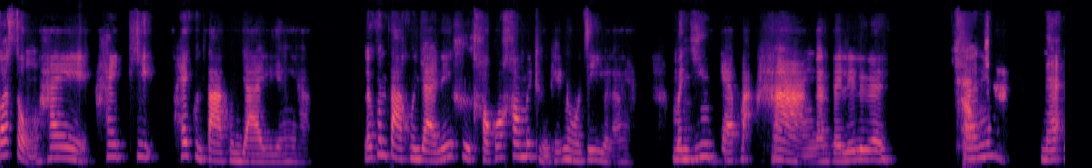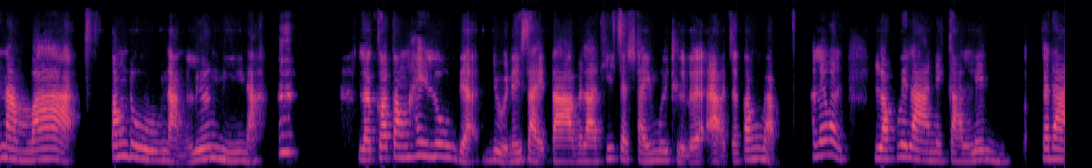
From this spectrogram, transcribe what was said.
ก็ส่งให้ให้ที่ให้คุณตาคุณยายเลี้ยงไงคะแล้วคุณตาคุณยายนี่คือเขาก็เข้าไม่ถึงเทคโนโลยีอยู่แล้วไง มันยิ่งแกลบอะห่างกันไปเรื่อยๆแล้วเนี่ยแนะนำว่าต้องดูหนังเรื่องนี้นะแล้วก็ต้องให้ลูกเนี่ยอยู่ในสายตาเวลาที่จะใช้มือถือเลยอาจจะต้องแบบเขาเรียกว่าล็อกเวลาในการเล่นก็ได้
